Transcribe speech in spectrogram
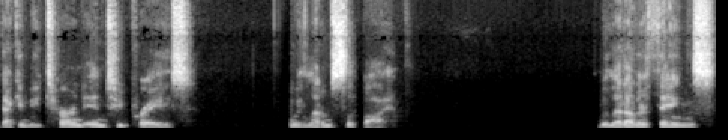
that can be turned into praise. We let them slip by. We let other things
